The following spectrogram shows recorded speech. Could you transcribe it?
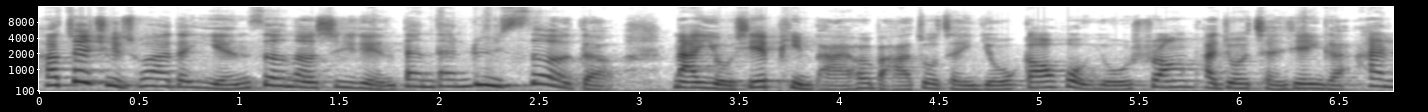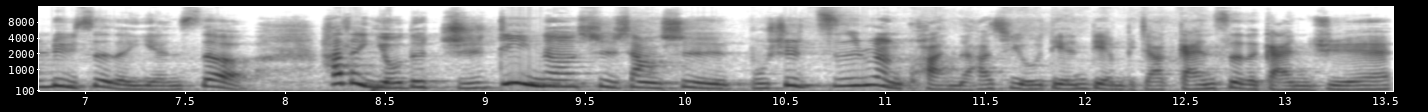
它萃取出来的颜色呢，是一点淡淡绿色的。那有些品牌会把它做成油膏或油霜，它就会呈现一个暗绿色的颜色。它的油的质地呢，事实上是不是滋润款的？它是有点点比较干涩的感觉，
